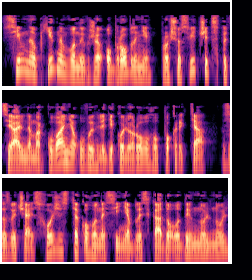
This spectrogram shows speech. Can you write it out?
всім необхідним вони вже оброблені, про що свідчить спеціальне маркування у вигляді кольорового покриття, зазвичай схожість такого насіння близька до 1,00,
